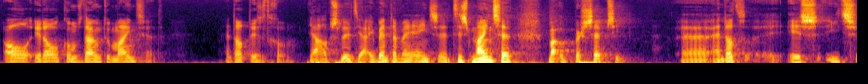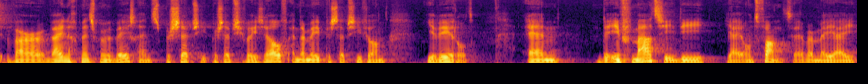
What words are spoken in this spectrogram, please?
All, it all comes down to mindset. En dat is het gewoon. Ja, absoluut. Ja, ik ben het daarmee eens. Het is mindset, maar ook perceptie. Uh, en dat is iets waar weinig mensen mee bezig zijn. Het is perceptie. Perceptie van jezelf en daarmee perceptie van je wereld. En de informatie die jij ontvangt, hè, waarmee jij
